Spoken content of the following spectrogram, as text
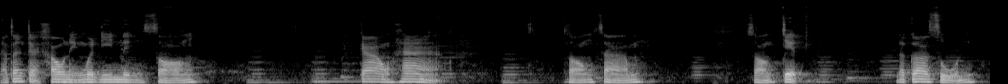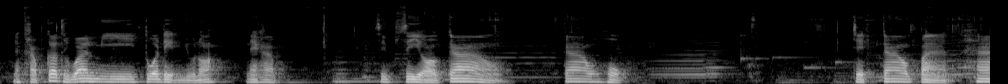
นะตั้งแต่เข้าในงวันนี้หนึ่งสองเก้าห้าสองสามสองเจ็ดแล้วก็ศูนย์นะครับ ก็ถือว่ามีตัวเด่นอยู่เนาะนะครับสิบสี่ออกเก้าเก้าหก เจ็ดเก้าแปดห้า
